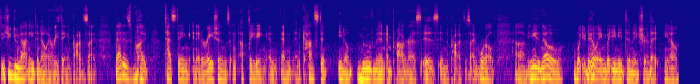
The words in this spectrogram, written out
you do not need to know everything in product design. That is what testing and iterations and updating and and, and constant you know movement and progress is in the product design world. Um, you need to know what you're doing, but you need to make sure that you know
